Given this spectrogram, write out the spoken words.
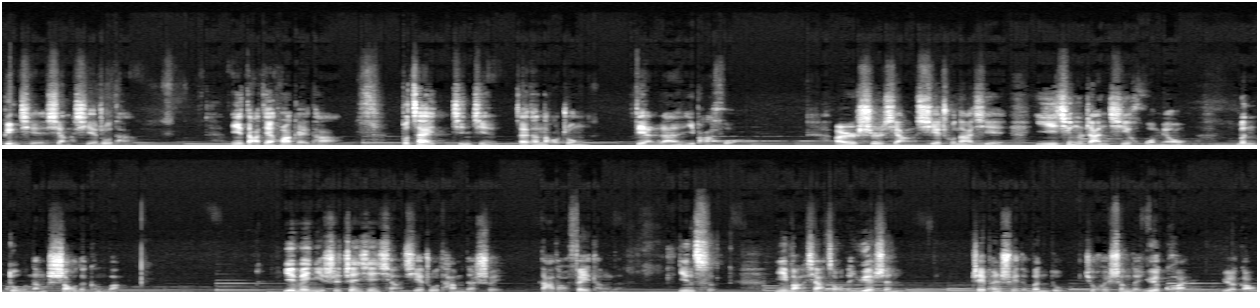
并且想协助他。你打电话给他，不再仅仅在他脑中点燃一把火，而是想协助那些已经燃起火苗、温度能烧得更旺。因为你是真心想协助他们的水达到沸腾的，因此。你往下走的越深，这盆水的温度就会升得越快越高。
